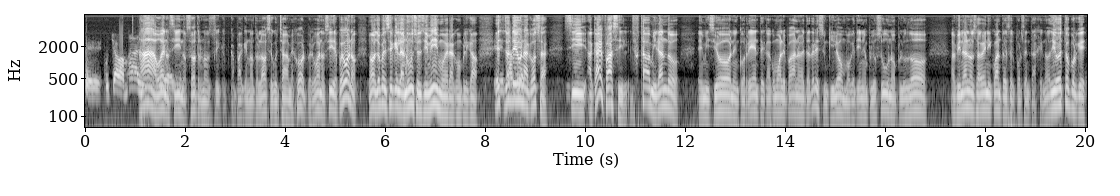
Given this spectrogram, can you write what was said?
se, escuchaba mal. Ah, bueno, sí, nosotros, no, sí, capaz que en otro lado se escuchaba mejor, pero bueno, sí, después, bueno, no, yo pensé que el anuncio en sí mismo era complicado. yo te digo una cosa, si acá es fácil, yo estaba mirando emisión en corriente, cómo le pagan a los estatales, es un quilombo, que tienen plus uno, plus dos, al final no sabe ni cuánto es el porcentaje, ¿no? Digo esto porque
